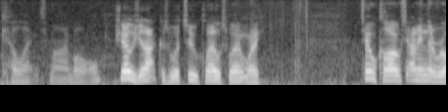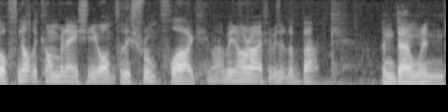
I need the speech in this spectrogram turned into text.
collect my ball. Shows you that because we were too close, weren't we? Too close and in the rough, not the combination you want for this front flag. It might have been alright if it was at the back. And downwind.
